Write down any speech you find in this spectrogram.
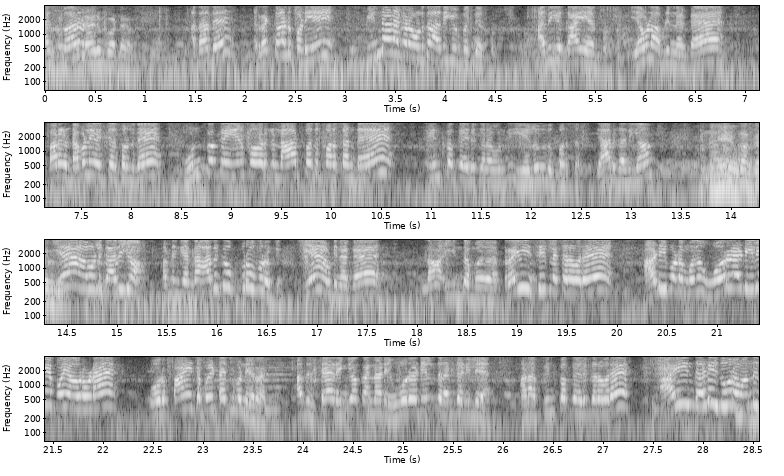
ஆஸ் பர் அதாவது ரெக்கார்டு படி பின்னால இருக்கிறவங்களுக்கு தான் அதிக விபத்து ஏற்படும். அதிக காயம் ஏற்படும். எவ்வளவு அப்படின்னாக்க பாருங்க டபிள்யூஹெச்ஓ சொல்லுது முன்பக்கம் இருப்பவருக்கு நாற்பது பர்சன்ட் பின்பக்கம் இருக்கிறவருக்கு எழுபது பர்சன்ட் யாருக்கு அதிகம்? ஏன் அவங்களுக்கு அதிகம்? அப்படின்னு கேட்டா அதுக்கு ப்ரூஃப் இருக்கு. ஏன் அப்படின்னாக்க நான் இந்த டிரைவிங் சீட்ல இருக்கிறவரு அடிபடும் போது ஒரு அடியிலே போய் அவரோட ஒரு பாயிண்ட் போய் டச் பண்ணிடுறாரு. அது ஸ்டேரிங்கோ கண்ணாடி ஒரு அடியில இருந்து ரெண்டு அடியிலே. ஆனா பின்பக்கம் இருக்கிறவரு ஐந்து அடி தூரம் வந்து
